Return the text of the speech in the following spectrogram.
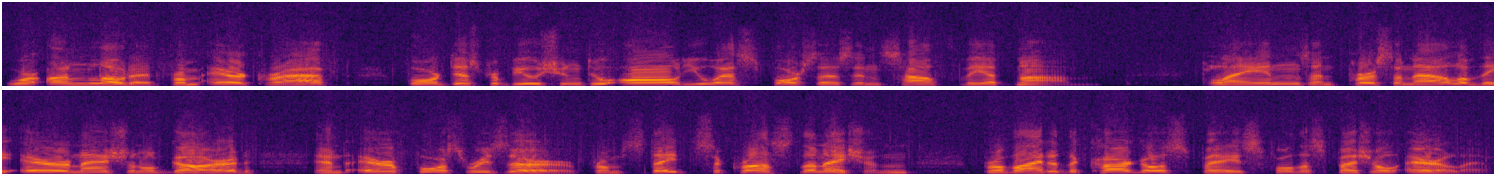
were unloaded from aircraft for distribution to all U.S. forces in South Vietnam. Planes and personnel of the Air National Guard and Air Force Reserve from states across the nation provided the cargo space for the special airlift.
